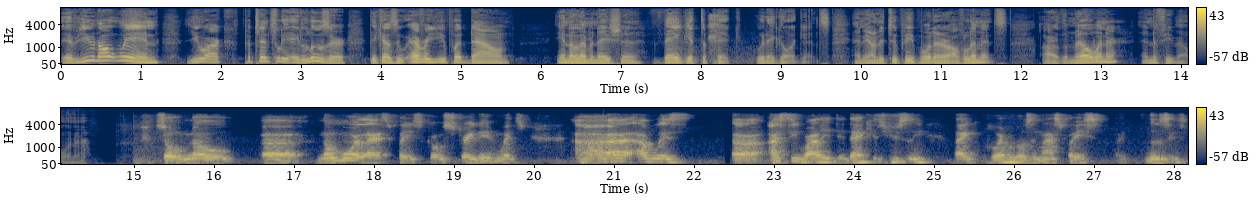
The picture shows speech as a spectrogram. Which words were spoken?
If you don't win, you are potentially a loser because whoever you put down in elimination, they get to pick who they go against. And the only two people that are off limits are the male winner and the female winner. So no uh no more last place goes straight in, which I I was uh I see why they did that because usually like whoever goes in last place like loses.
